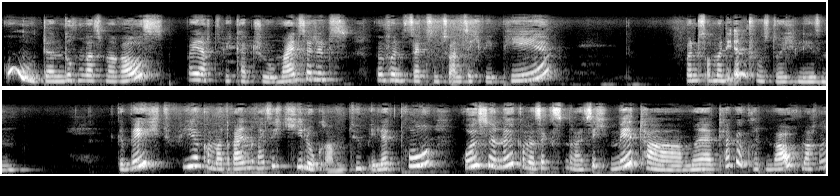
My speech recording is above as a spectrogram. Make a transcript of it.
Gut, dann suchen wir es mal raus. Weihnachts-Pikachu. Meins hat jetzt 526 WP. wollen uns auch mal die Infos durchlesen. Gewicht 4,33 Kilogramm. Typ Elektro. Größe 0,36 Meter. Meine Attacke könnten wir auch machen.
